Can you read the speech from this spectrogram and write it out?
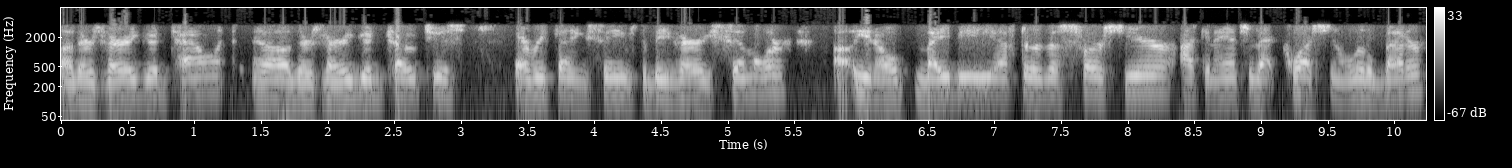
Uh, there's very good talent. Uh, there's very good coaches. Everything seems to be very similar. Uh, you know, maybe after this first year, I can answer that question a little better,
